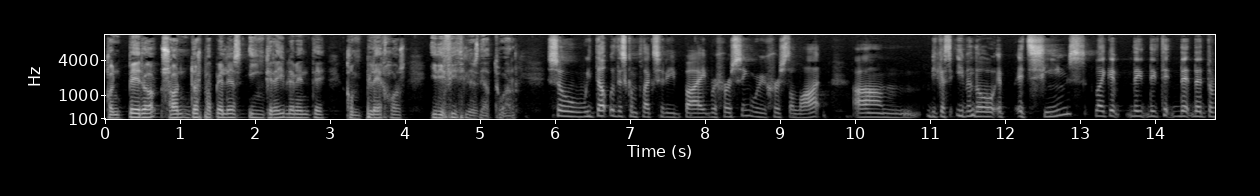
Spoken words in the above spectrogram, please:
con, pero son dos papeles increíblemente complejos y difíciles de actuar. So we dealt with this complexity by rehearsing. We rehearsed a lot. Um, because even though it, it seems like it, they, they that, that, the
